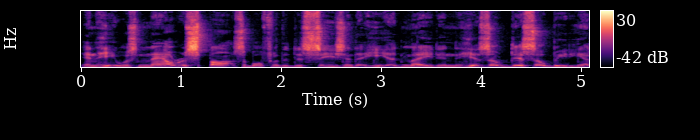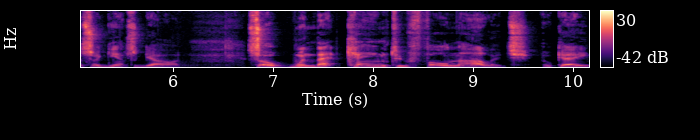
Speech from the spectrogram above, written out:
and he was now responsible for the decision that he had made in his disobedience against God. So when that came to full knowledge, okay,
